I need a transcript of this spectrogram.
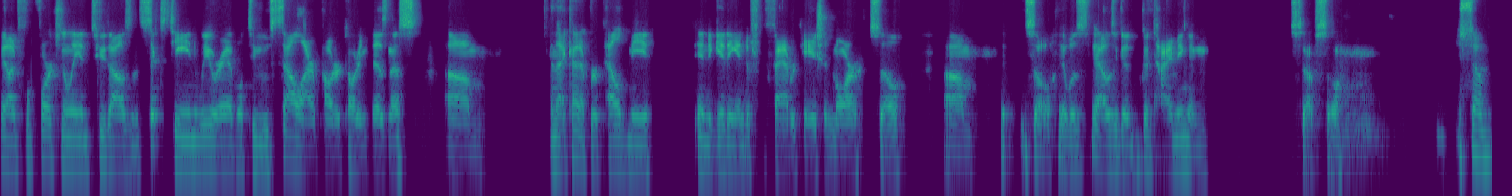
you know unfortunately in 2016 we were able to sell our powder coating business. Um, and that kind of propelled me into getting into fabrication more. So um, so it was yeah it was a good good timing and stuff. So so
